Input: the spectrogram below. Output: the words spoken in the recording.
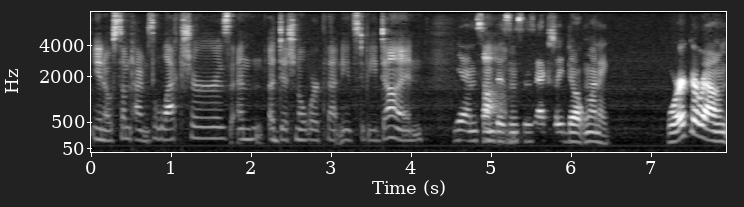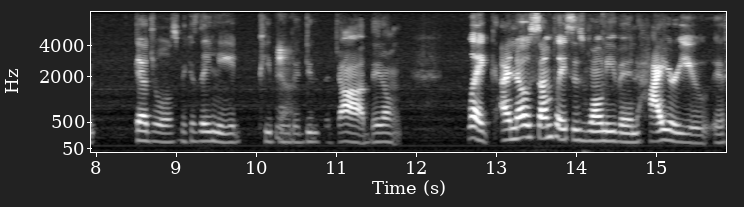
you know, sometimes lectures and additional work that needs to be done. Yeah, and some Um, businesses actually don't want to work around schedules because they need people Yeah. to do the job. They don't like I know some places won't even hire you if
